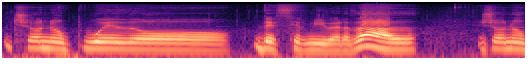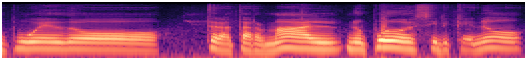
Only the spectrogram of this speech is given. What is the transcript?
yo no puedo decir mi verdad, yo no puedo tratar mal, no puedo decir que no.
